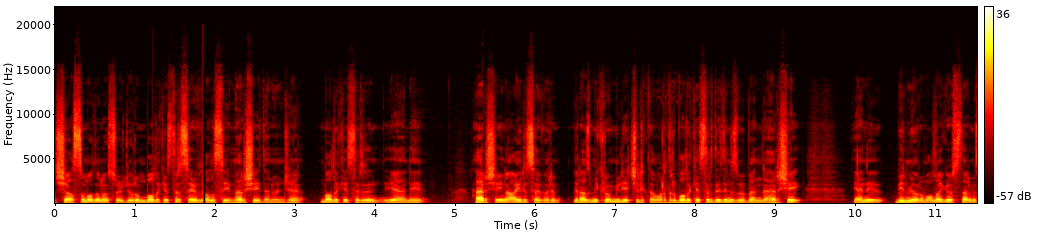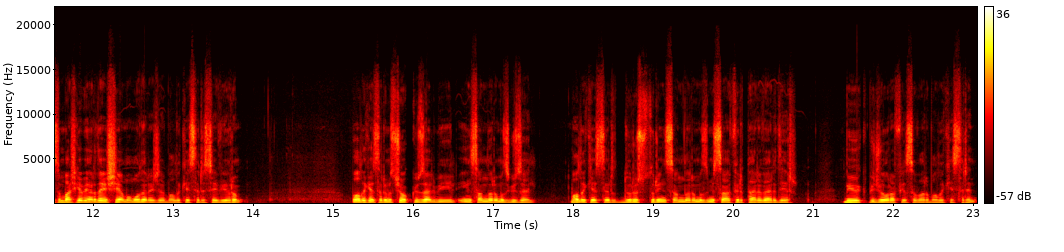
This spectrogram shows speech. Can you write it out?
şahsım adına söylüyorum. Balıkesir sevdalısıyım her şeyden önce. Balıkesir'in yani her şeyini ayrı severim. Biraz mikro milliyetçilik de vardır. Balıkesir dediniz mi ben de her şey yani bilmiyorum Allah göstermesin. Başka bir yerde yaşayamam. O derece Balıkesir'i seviyorum. Balıkesir'imiz çok güzel bir il. İnsanlarımız güzel. Balıkesir dürüsttür insanlarımız, misafirperverdir. Büyük bir coğrafyası var Balıkesir'in.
